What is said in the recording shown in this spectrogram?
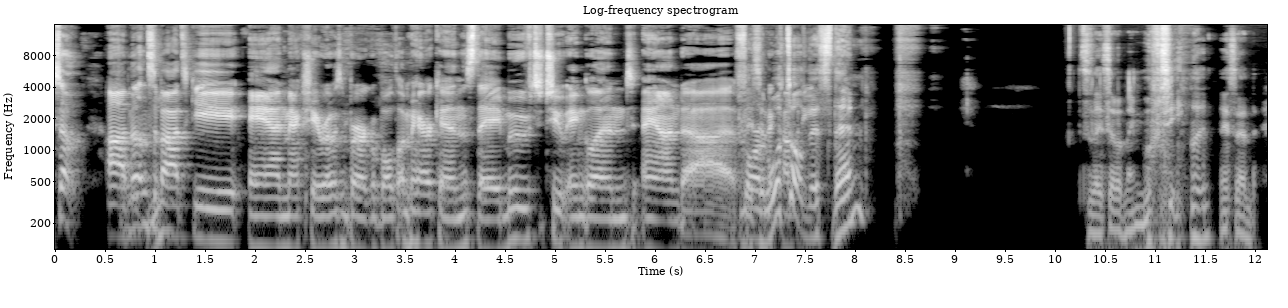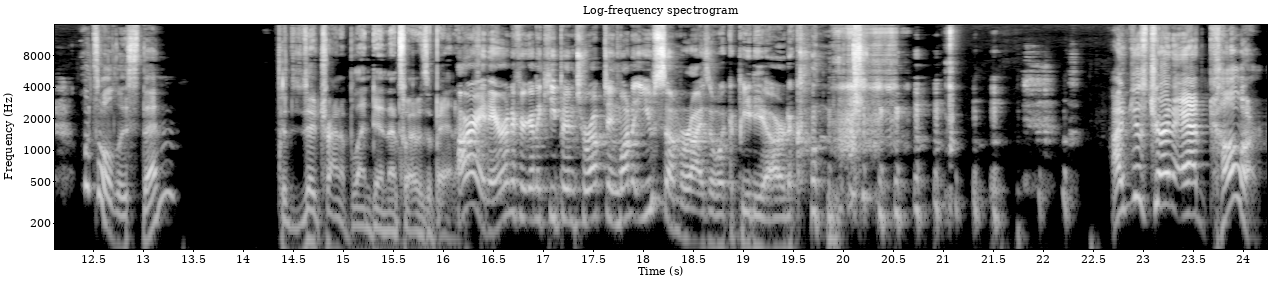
So, uh, Milton Subotsky and Max J. Rosenberg are both Americans. They moved to England and uh, formed said, "What's all this then?" So they said when they moved to England, they said, "What's all this then?" Because they're trying to blend in. That's why it was a bad. All right, Aaron, if you're going to keep interrupting, why don't you summarize a Wikipedia article? I'm just trying to add color.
